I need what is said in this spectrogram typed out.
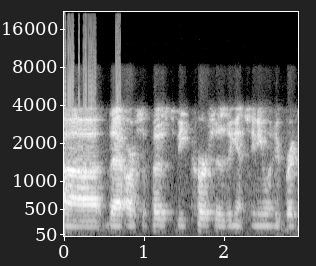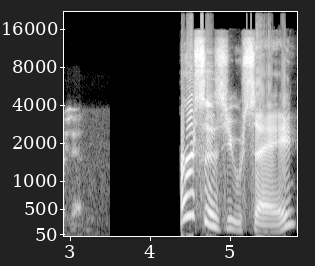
uh, that are supposed to be curses against anyone who breaks in. Curses, you say?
